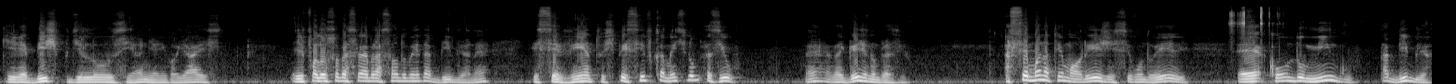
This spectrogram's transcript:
que ele é bispo de Lusiânia, em Goiás. Ele falou sobre a celebração do mês da Bíblia, né? esse evento especificamente no Brasil, né? na igreja no Brasil. A semana tem uma origem, segundo ele, é, com o domingo da Bíblia,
